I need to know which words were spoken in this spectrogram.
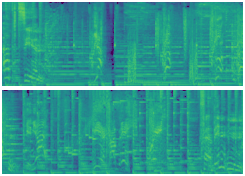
Abziehen. Ja! Genial! Hier komm ich! Verbinden.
